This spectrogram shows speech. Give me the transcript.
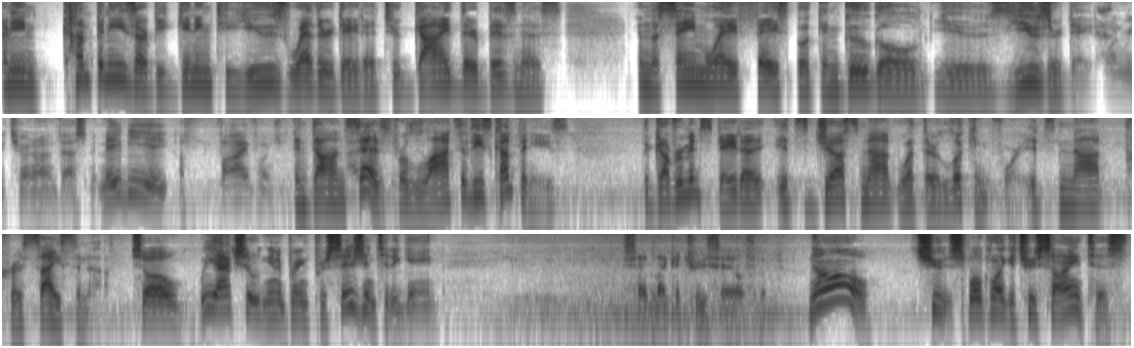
I mean, companies are beginning to use weather data to guide their business in the same way Facebook and Google use user data. One return on investment, maybe a, a 500. And Don says for lots of these companies, the government's data, it's just not what they're looking for. It's not precise enough. So we actually are going to bring precision to the game. Said like a true salesman. No, true, spoken like a true scientist.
